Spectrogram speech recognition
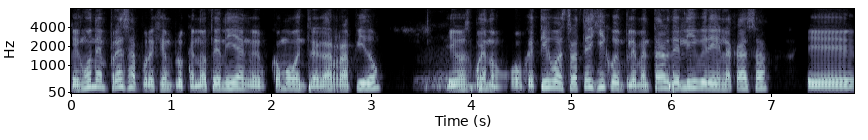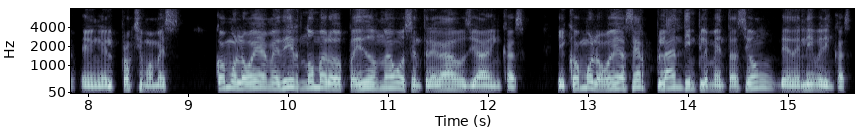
En una empresa, por ejemplo, que no tenían cómo entregar rápido, y bueno, objetivo estratégico, implementar delivery en la casa eh, en el próximo mes. ¿Cómo lo voy a medir? Número de pedidos nuevos entregados ya en casa. ¿Y cómo lo voy a hacer? Plan de implementación de delivery en casa.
